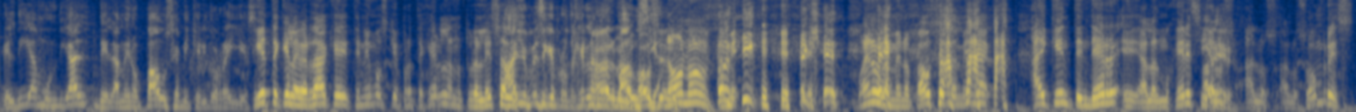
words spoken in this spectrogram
El Día Mundial de la Menopausia, mi querido Reyes. Fíjate que la verdad que tenemos que proteger la naturaleza. Ah, Los- yo pensé que proteger la Ah, menopausia. No, no, también- bueno, la menopausia también hay, hay que entender eh, a las mujeres y A los, a, los, a los hombres.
